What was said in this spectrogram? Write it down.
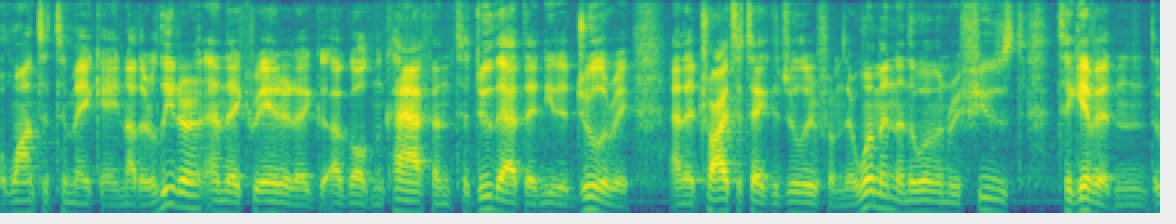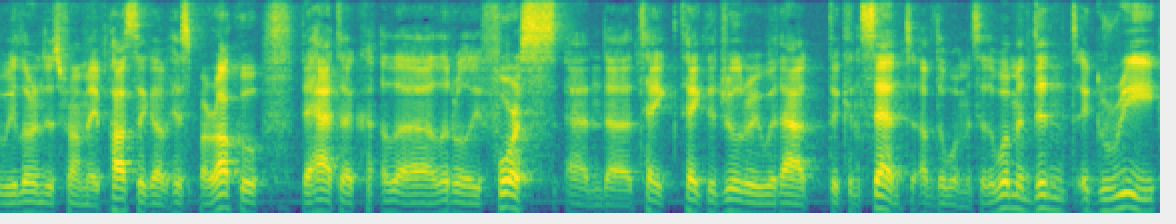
wanted to make another leader, and they created a, a, golden calf. And to do that, they needed jewelry, and they tried to take the jewelry from their women, and the women refused to give it. And we learned this from a pasuk of Hisparaku. They had to uh, literally force and uh, take take the jewelry without the consent of the women. So the women didn't agree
